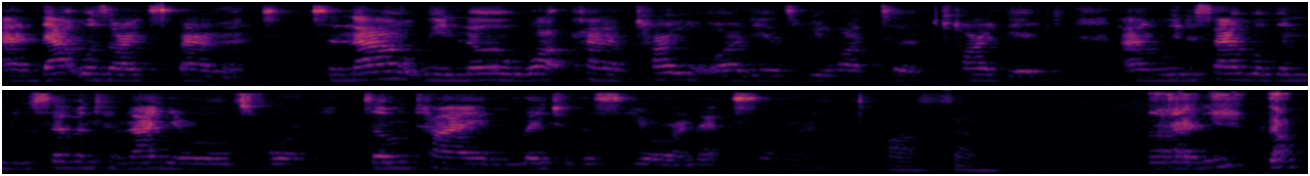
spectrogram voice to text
and that was our experiment. So now we know what kind of target audience we want to target, and we decide we're going to do seven to nine year olds for sometime later this year or next summer. Awesome. Right. That,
